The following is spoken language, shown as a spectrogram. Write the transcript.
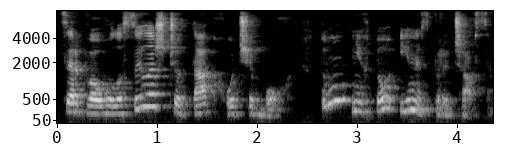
Церква оголосила, що так хоче Бог, тому ніхто і не сперечався.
